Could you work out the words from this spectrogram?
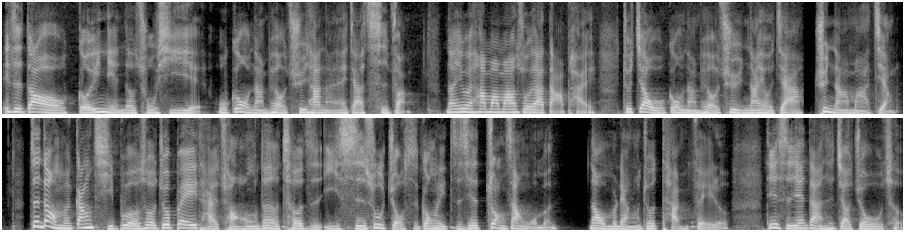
一直到隔一年的除夕夜，我跟我男朋友去他奶奶家吃饭。那因为他妈妈说要打牌，就叫我跟我男朋友去男友家去拿麻将。正当我们刚起步的时候，就被一台闯红灯的车子以时速九十公里直接撞上我们。那我们两个就弹废了。第一时间当然是叫救护车。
